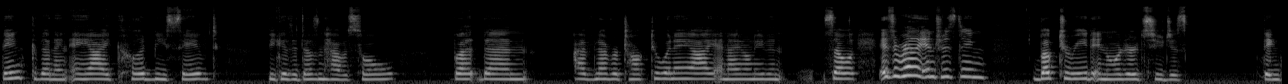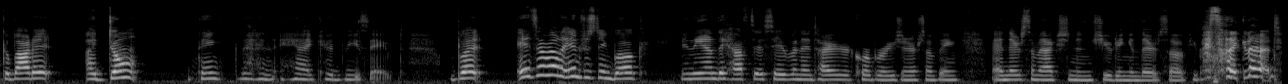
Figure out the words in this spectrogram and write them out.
think that an AI could be saved because it doesn't have a soul. But then I've never talked to an AI and I don't even. So it's a really interesting book to read in order to just think about it. I don't think that an AI could be saved. But it's a really interesting book. In the end, they have to save an entire corporation or something, and there's some action and shooting in there. So if you guys like that,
